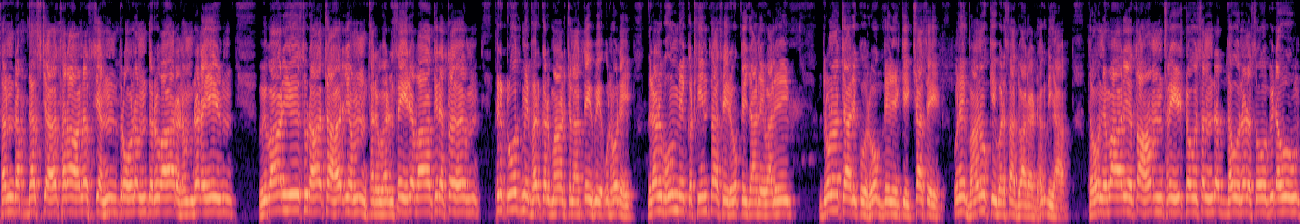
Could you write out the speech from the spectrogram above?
संरब्धरानस्यन द्रोणम दुर्वारणम रणे विवार्य सुराचार्यम सर्वर्षैरवाकिरत फिर क्रोध में भरकर मार चलाते हुए उन्होंने रणभूमि में कठिनता से रोके जाने वाले द्रोणाचार्य को रोक देने की इच्छा से उन्हें बाणों की वर्षा द्वारा ढक दिया। तो निवार्यताम श्रेष्ठ संरद्धौ रणसो बिडौ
